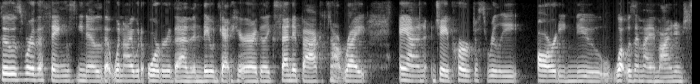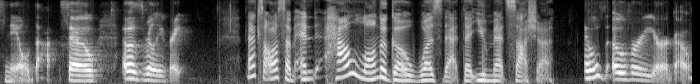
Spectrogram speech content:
those were the things, you know, that when I would order them and they would get here, I'd be like, send it back, it's not right. And Jaipur just really already knew what was in my mind and just nailed that. So it was really great. That's awesome. And how long ago was that that you met Sasha? It was over a year ago.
